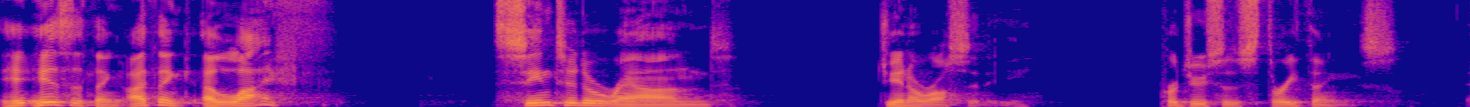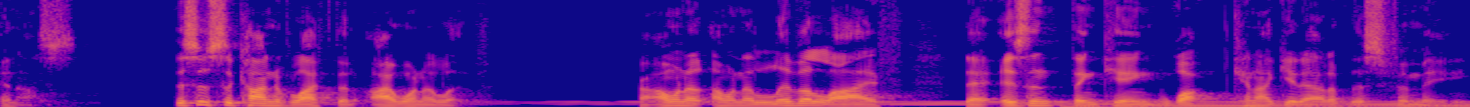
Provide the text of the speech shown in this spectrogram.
Here's the thing I think a life centered around generosity produces three things in us. This is the kind of life that I want to live. I want to, I want to live a life that isn't thinking, what can I get out of this for me?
